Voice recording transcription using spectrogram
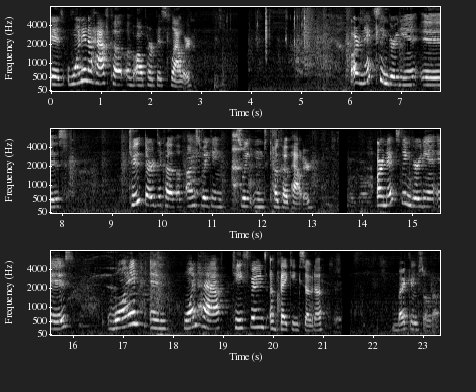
is one and a half cup of all-purpose flour. Our next ingredient is two-thirds a cup of unsweetened sweetened cocoa powder. Our next ingredient is one and one half teaspoons of baking soda. Baking soda.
